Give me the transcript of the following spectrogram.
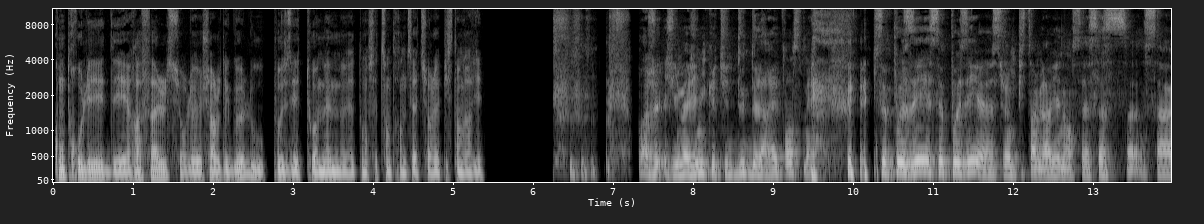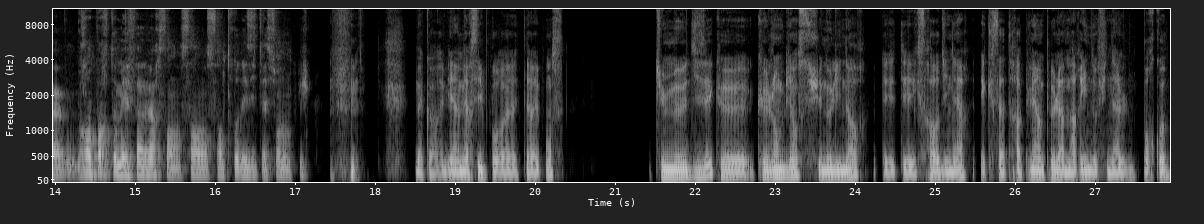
contrôler des rafales sur le Charles de Gaulle ou poser toi-même ton 737 sur la piste en gravier? J'imagine que tu te doutes de la réponse, mais se poser, se poser euh, sur une piste en gravier, non, ça, ça, ça, remporte mes faveurs sans, sans, sans trop d'hésitation non plus. D'accord. Eh bien, merci pour euh, tes réponses. Tu me disais que, que l'ambiance chez Nolinor était extraordinaire et que ça te rappelait un peu la marine au final. Pourquoi?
